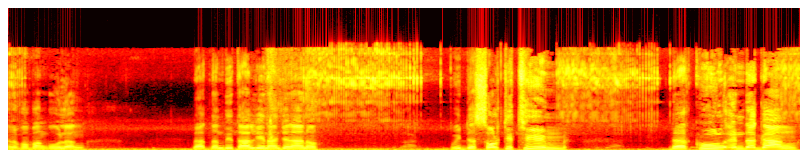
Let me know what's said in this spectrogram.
Ano pa bang kulang? Lahat ng detalye nandyan ano? With the salty team. The cool and the gang.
